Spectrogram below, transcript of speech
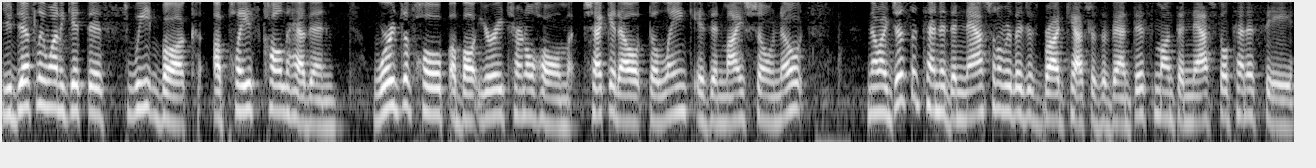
You definitely want to get this sweet book, A Place Called Heaven Words of Hope About Your Eternal Home. Check it out. The link is in my show notes. Now, I just attended the National Religious Broadcasters event this month in Nashville, Tennessee,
